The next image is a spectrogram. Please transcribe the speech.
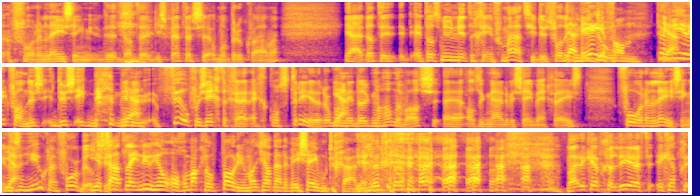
voor een lezing. de- dat eh, die spetters op mijn broek kwamen. Ja, dat is, dat is nu nuttige informatie. Dus wat Daar ik nu leer je doe, van. Daar Ja. leer ik van. Dus, dus ik ben, ben Ja. nu veel voorzichtiger en geconcentreerder op het moment dat ik mijn handen was. als ik naar de wc ben geweest. Voor een lezing. En. Dat is een heel klein voorbeeldje. Je staat alleen nu heel ongemakkelijk op het podium. Want je had naar de wc moeten gaan. Maar ik heb geleerd, ik heb,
